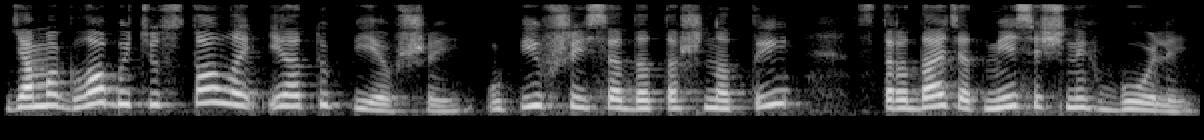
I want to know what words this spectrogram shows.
Я могла быть усталой и отупевшей, упившейся до тошноты, страдать от месячных болей.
